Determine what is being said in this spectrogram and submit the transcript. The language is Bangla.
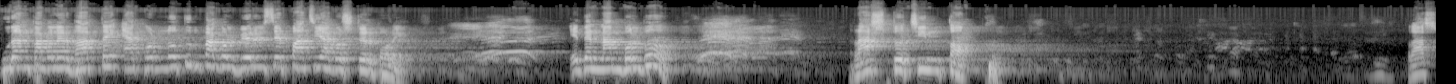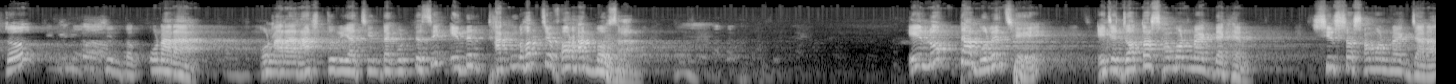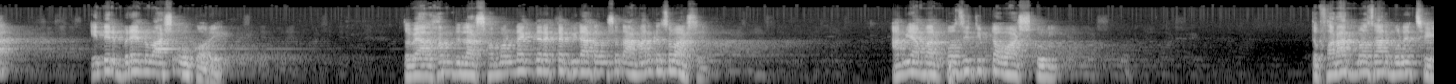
পুরান পাগলের ভাবতে এখন নতুন পাগল বের হয়েছে পাঁচই আগস্টের পরে। এদের নাম বলব? রাষ্ট্রচিন্তক। রাষ্ট্র চিন্তক ওনারা ওনারা রাষ্ট্র নিয়ে চিন্তা করতেছে, এদের ঠাকুর হচ্ছে ফরহাদ মজার। এই লোকটা বলেছে, এই যে যত সমন্বয়ক দেখেন, শীর্ষ সমন্বয়ক যারা এদের ব্রেন ওয়াশ ও করে। তবে আলহামদুলিল্লাহ সমন্বয়কদের একটা বিরাট অংশ তো আমার কাছেও আসে। আমি আবার পজিটিভটা ওয়াশ করি। তো ফরাদ মজার বলেছে,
